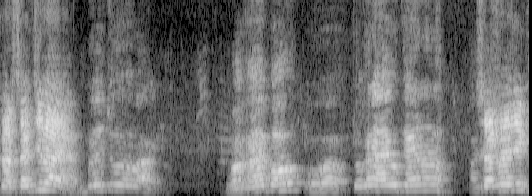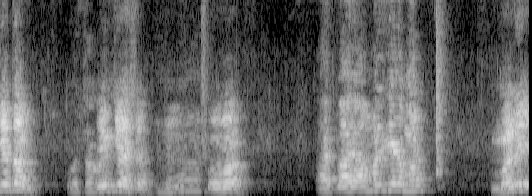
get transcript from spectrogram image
કરશનજી લાયા. બે જો વાઘ. વાઘ આય પાઉ ઓહ તો કરે આયો કે ના સરનાજી કેતમ તો એમ કે છે? ઓવા આ પાય અમલ જે મન? મળી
